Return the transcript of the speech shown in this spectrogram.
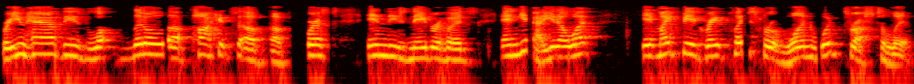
where you have these little uh, pockets of, of forest in these neighborhoods. And yeah, you know what? It might be a great place for one wood thrush to live.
